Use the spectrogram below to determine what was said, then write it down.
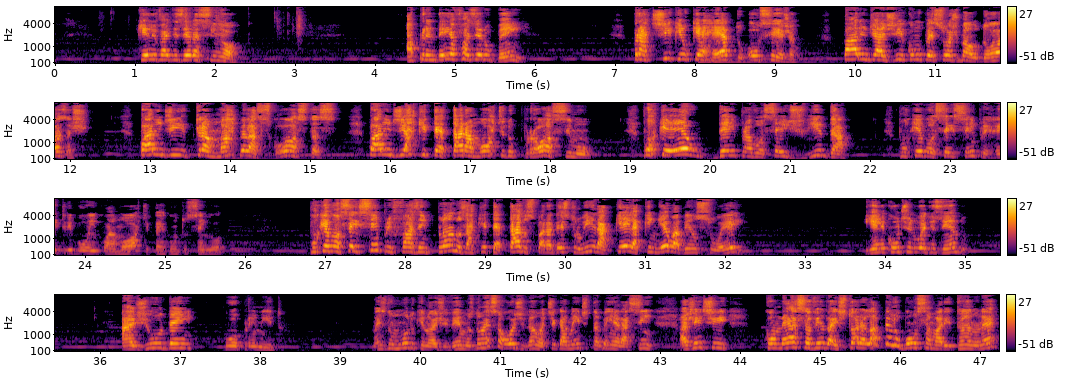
que ele vai dizer assim, ó: Aprendei a fazer o bem. Pratiquem o que é reto, ou seja, parem de agir como pessoas maldosas. Parem de tramar pelas costas. Parem de arquitetar a morte do próximo. Porque eu dei para vocês vida. Porque vocês sempre retribuem com a morte, pergunta o Senhor. Porque vocês sempre fazem planos arquitetados para destruir aquele a quem eu abençoei. E ele continua dizendo: ajudem o oprimido. Mas no mundo que nós vivemos, não é só hoje, não. Antigamente também era assim. A gente começa vendo a história lá pelo bom samaritano, né?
